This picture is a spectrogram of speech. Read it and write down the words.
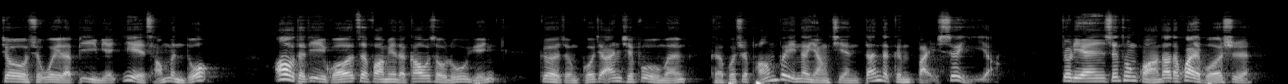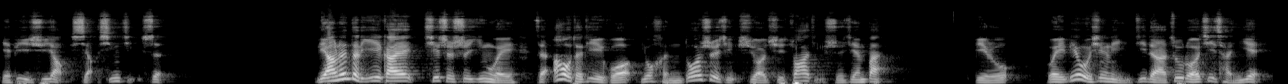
就是为了避免夜长梦多。奥特帝国这方面的高手如云，各种国家安全部门可不是庞贝那样简单的跟摆设一样，就连神通广大的怪博士也必须要小心谨慎。两人的离开，其实是因为在奥特帝国有很多事情需要去抓紧时间办，比如为六星领地的侏罗纪产业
